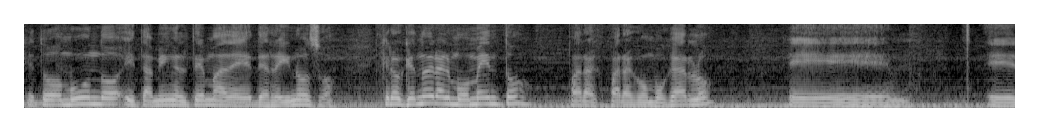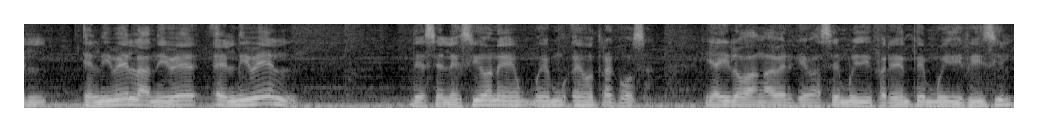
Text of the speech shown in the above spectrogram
Que todo mundo y también el tema de, Reynoso. Creo que no era el momento para, para convocarlo. El, nivel a nivel, el nivel de selecciones es, otra cosa. Y ahí lo van a ver que va a ser muy diferente, muy difícil.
